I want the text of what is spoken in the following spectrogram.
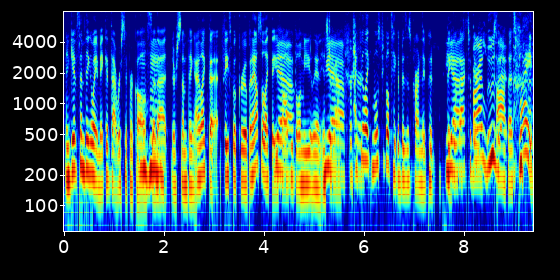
and give something away. Make it that reciprocal, so that there's something. I like the Facebook group, and I also like that you follow people immediately on Instagram. Yeah, for sure. I feel like most people take a business card and they put they go back to Or their I lose it. office, right?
